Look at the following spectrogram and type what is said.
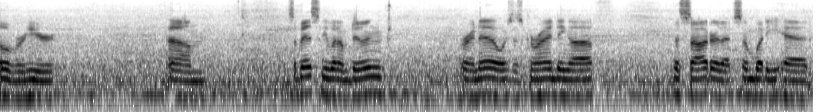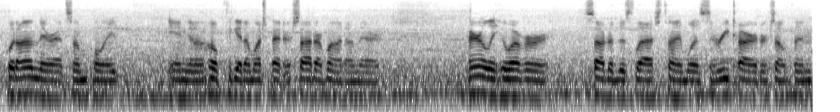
over here. Um, so basically what I'm doing right now is just grinding off the solder that somebody had put on there at some point and gonna hope to get a much better solder bond on there. Apparently whoever soldered this last time was a retard or something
